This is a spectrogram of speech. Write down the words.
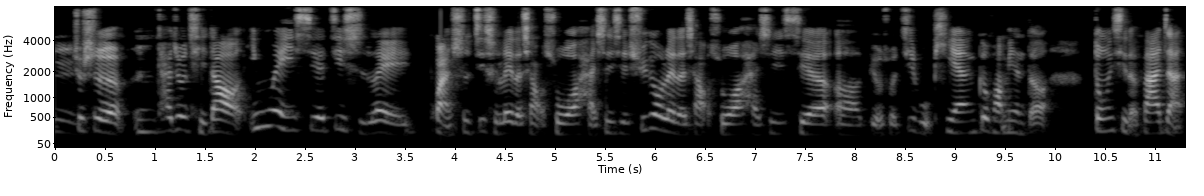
嗯，就是嗯，他就提到，因为一些纪实类，不管是纪实类的小说，还是一些虚构类的小说，还是一些呃，比如说纪录片各方面的东西的发展，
